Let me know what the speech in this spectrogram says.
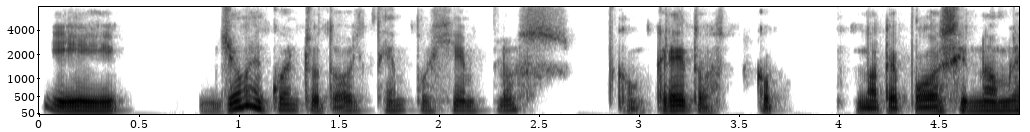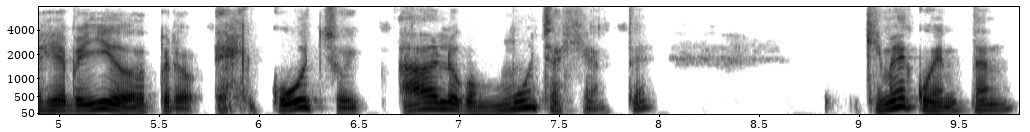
Y yo me encuentro todo el tiempo ejemplos concretos, no te puedo decir nombres y apellidos, pero escucho y hablo con mucha gente que me cuentan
